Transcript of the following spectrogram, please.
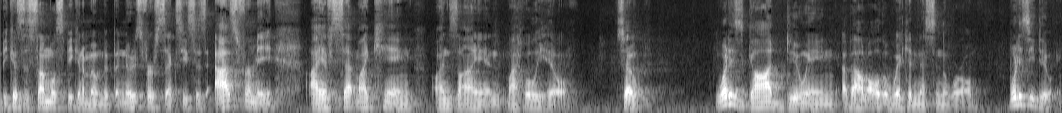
because the Son will speak in a moment. But notice verse 6. He says, As for me, I have set my king on Zion, my holy hill. So, what is God doing about all the wickedness in the world? What is he doing?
